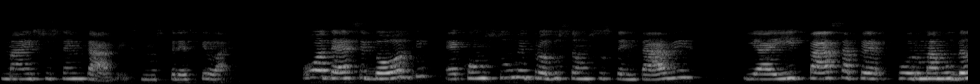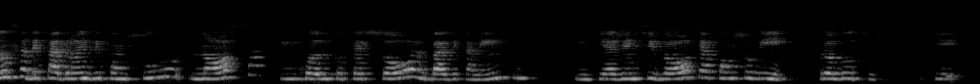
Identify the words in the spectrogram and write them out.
mais sustentáveis, nos três pilares. O ODS 12 é consumo e produção sustentáveis, e aí passa por uma mudança de padrões de consumo nossa, enquanto pessoas, basicamente, em que a gente volte a consumir produtos que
